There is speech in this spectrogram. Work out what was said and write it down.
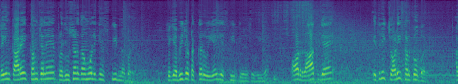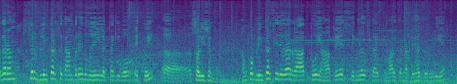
लेकिन कारें कम चलें, प्रदूषण कम हो, लेकिन स्पीड न बढ़े। क्योंकि अभी जो टक्कर हुई है, ये स्पीड की वजह से हुई है। और रात गए, इतनी चौड़ी सड़कों पर, अगर हम सिर्फ़ ब्लिंकर से काम करें तो मुझे नहीं लगता कि वो एक कोई सॉल्यूशन है। हमको ब्लिंकर्स की जगह रात को यहाँ पे सिग्नल्स का इस्तेमाल करना बेहद ज़रूरी है।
